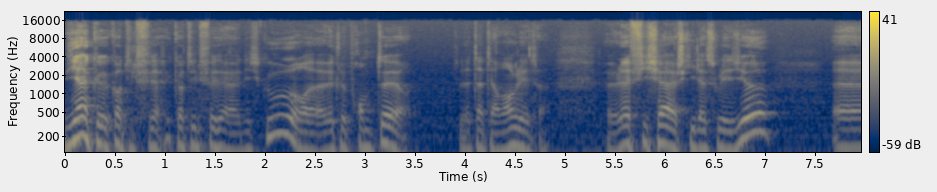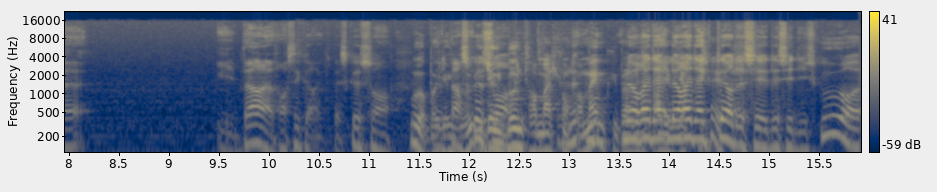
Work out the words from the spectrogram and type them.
Bien que quand il fait, quand il fait un discours euh, avec le prompteur, c'est un terme anglais ça, euh, l'affichage qu'il a sous les yeux, euh, il parle un français correct. Parce que son. Oui, bah, il, a, une bonne formation quand même. le, rédacteur de ces discours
